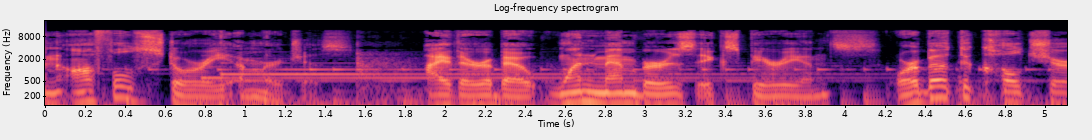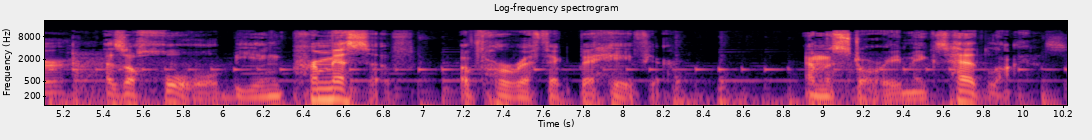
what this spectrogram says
an awful story emerges, either about one member's experience or about the culture as a whole being permissive of horrific behavior. And the story makes headlines.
